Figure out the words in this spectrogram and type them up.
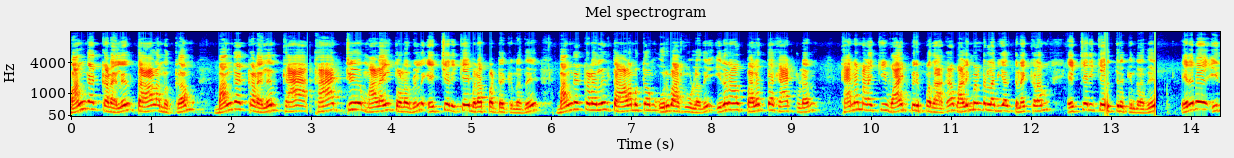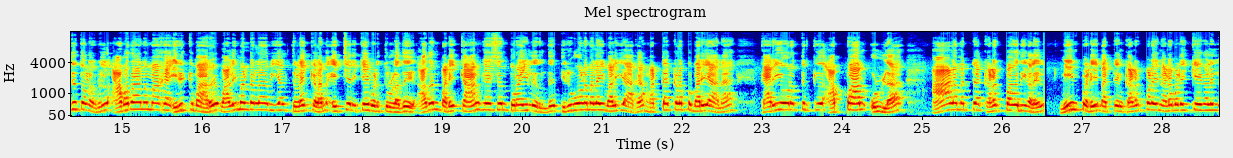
வங்கக்கடலில் தாளமுக்கம் வங்கக்கடலில் கா காற்று மழை தொடர்பில் எச்சரிக்கை விடப்பட்டிருக்கின்றது. வங்கக்கடலில் தாளமுக்கம் உருவாகியுள்ளது. இதனால் பலத்த காற்றுடன் கனமழைக்கு வாய்ப்பிருப்பதாக வளிமண்டலவியல் திணைக்களம் எச்சரிக்கை விடுத்திருக்கின்றது. எனவே இது தொடர்பில் அவதானமாக இருக்குமாறு வளிமண்டலவியல் திணைக்களம் எச்சரிக்கை விடுத்துள்ளது. அதன்படி காங்கேசன் துறையிலிருந்து திருகோணமலை வழியாக மட்டக்களப்பு வரையான கரையோரத்திற்கு அப்பால் உள்ள ஆழமற்ற கடற்பகுதிகளில் மீன்பிடி மற்றும் கடற்படை நடவடிக்கைகளில்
